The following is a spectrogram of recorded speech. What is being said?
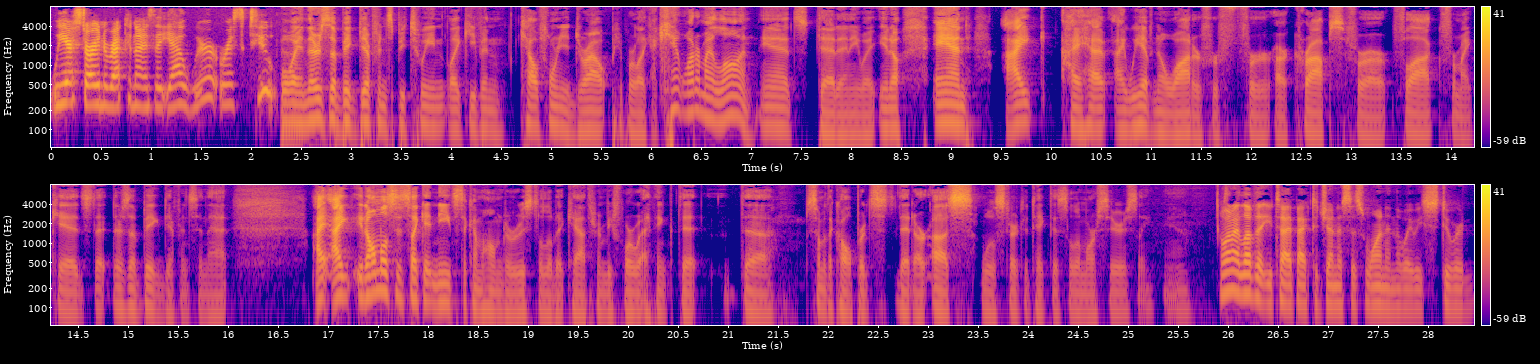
We are starting to recognize that yeah, we're at risk too. Boy, and there's a big difference between like even California drought. People are like, I can't water my lawn. Yeah, it's dead anyway, you know. And I I have I, we have no water for for our crops, for our flock, for my kids. That there's a big difference in that. I, I it almost it's like it needs to come home to roost a little bit, Katharine, before I think that the some of the culprits that are us will start to take this a little more seriously. Yeah. Well, and I love that you tie it back to Genesis one and the way we steward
